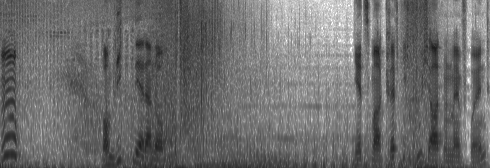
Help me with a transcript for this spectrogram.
Hm. Warum liegt denn der da noch? Jetzt mal kräftig durchatmen, mein Freund.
